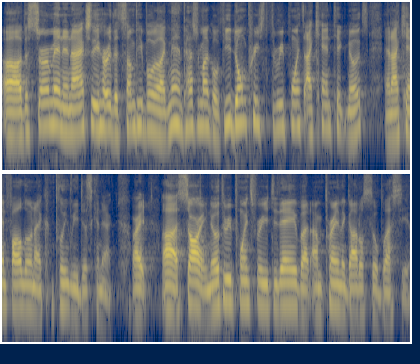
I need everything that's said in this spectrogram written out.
uh, the sermon, and I actually heard that some people are like, man, Pastor Michael, if you don't preach three points, I can't take notes and I can't follow and I completely disconnect. All right, uh, sorry, no three points for you today, but I'm praying that God will still bless you.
